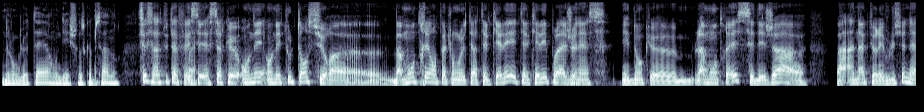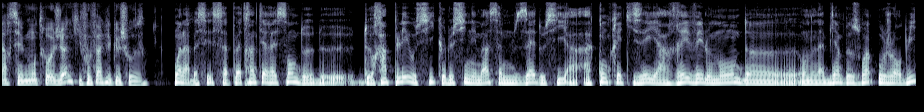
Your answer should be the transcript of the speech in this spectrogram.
de l'Angleterre ou des choses comme ça, non? C'est ça, tout à fait. Ouais. C'est-à-dire qu'on est on est tout le temps sur euh, bah, montrer en fait l'Angleterre telle qu'elle est et telle qu'elle est pour la jeunesse. Et donc euh, la montrer, c'est déjà euh, bah, un acte révolutionnaire. C'est montrer aux jeunes qu'il faut faire quelque chose. Voilà, bah ça peut être intéressant de, rappeler aussi que le cinéma, ça nous aide aussi à, concrétiser et à rêver le monde. Euh, on en a bien besoin aujourd'hui.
